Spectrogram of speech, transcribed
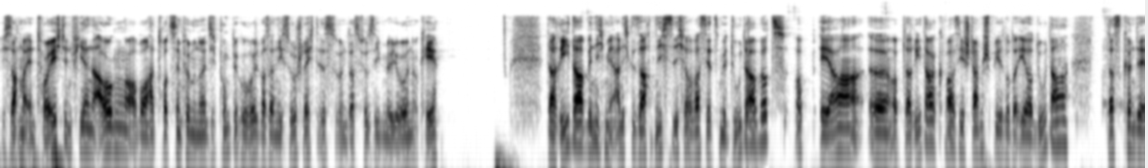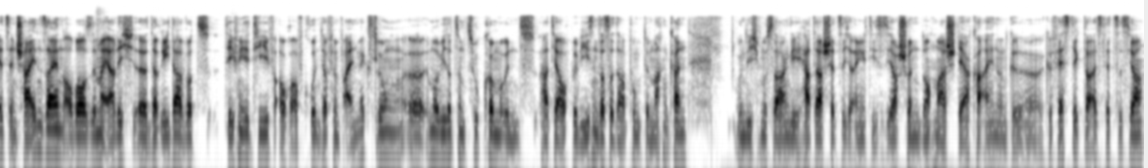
ich sag mal, enttäuscht in vielen Augen, aber hat trotzdem 95 Punkte geholt, was ja nicht so schlecht ist und das für 7 Millionen, okay. Darida bin ich mir ehrlich gesagt nicht sicher, was jetzt mit Duda wird. Ob er, äh, ob Darida quasi Stamm spielt oder eher Duda. Das könnte jetzt entscheidend sein, aber sind wir ehrlich, äh, Darida wird definitiv auch aufgrund der fünf Einwechslungen äh, immer wieder zum Zug kommen und hat ja auch bewiesen, dass er da Punkte machen kann. Und ich muss sagen, die Hertha schätze ich eigentlich dieses Jahr schon nochmal stärker ein und ge gefestigter als letztes Jahr.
